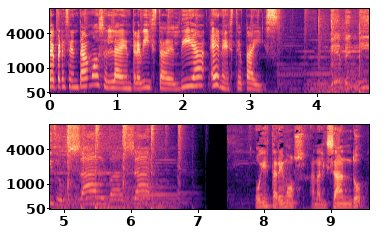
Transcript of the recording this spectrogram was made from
Te presentamos la entrevista del día en este país. Bienvenidos al Bazar. Hoy estaremos analizando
